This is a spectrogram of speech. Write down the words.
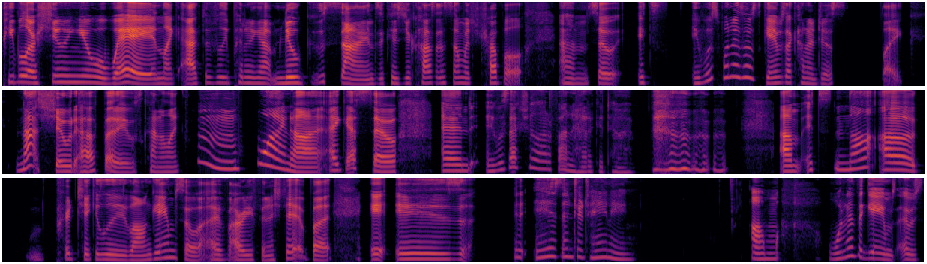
people are shooing you away and like actively putting up no goose signs because you're causing so much trouble um so it's it was one of those games that kind of just like not showed up but it was kind of like hmm why not i guess so and it was actually a lot of fun i had a good time um it's not a particularly long game, so I've already finished it, but it is it is entertaining. Um one of the games I was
